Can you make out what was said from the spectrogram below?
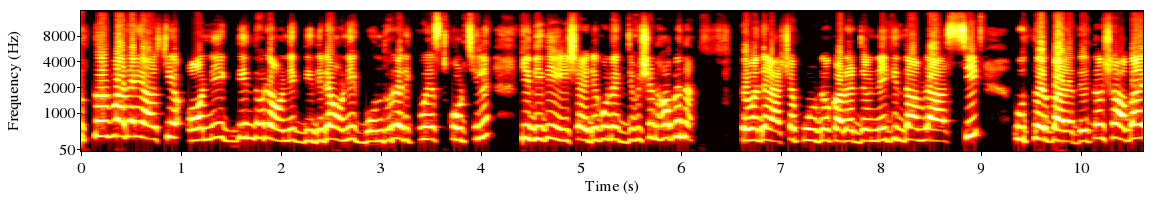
উত্তরপাড়ায় আসছি। অনেক দিন ধরে অনেক দিদিরা অনেক বন্ধুরা রিকোয়েস্ট করছিলে কি দিদি এই সাইডে কোনো এক্সিবিশন হবে না? তোমাদের আশা পূর্ণ করার জন্যই কিন্তু আমরা আসছি উত্তরপাড়াতে। তো সবাই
